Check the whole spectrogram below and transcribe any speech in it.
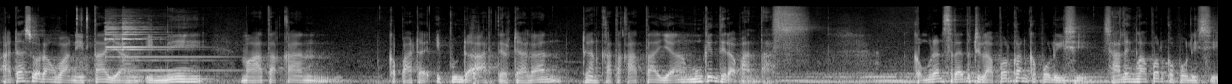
ada seorang wanita yang ini mengatakan kepada ibunda Artir Dalan dengan kata-kata yang mungkin tidak pantas. Kemudian setelah itu dilaporkan ke polisi, saling lapor ke polisi.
